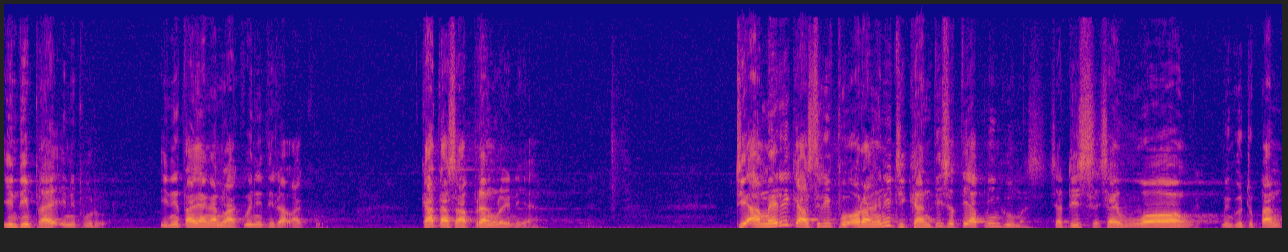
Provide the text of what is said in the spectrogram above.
ini baik, ini buruk. Ini tayangan laku, ini tidak laku. Kata Sabrang loh ini ya. Di Amerika seribu orang ini diganti setiap minggu mas. Jadi saya wong minggu depan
